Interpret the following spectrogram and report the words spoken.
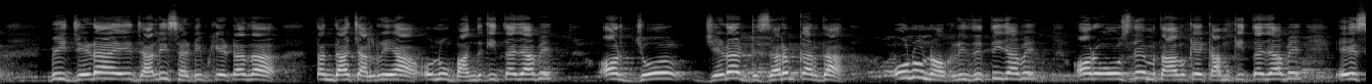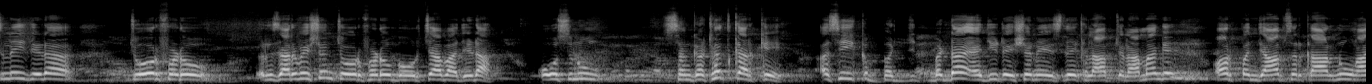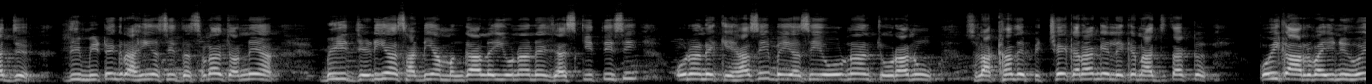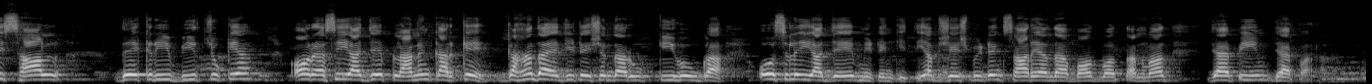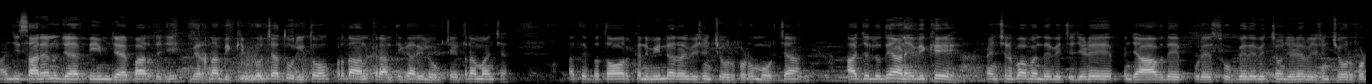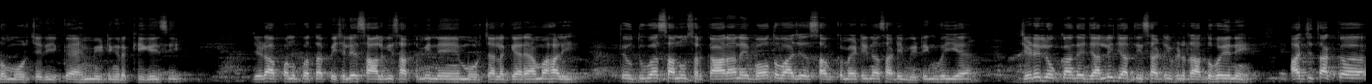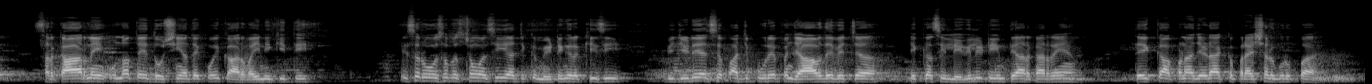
ਵੀ ਜਿਹੜਾ ਇਹ ਜਾਲੀ ਸਰਟੀਫਿਕੇਟਾਂ ਦਾ ਧੰਦਾ ਚੱਲ ਰਿਹਾ, ਉਹਨੂੰ ਬੰਦ ਕੀਤਾ ਜਾਵੇ ਔਰ ਜੋ ਜਿਹੜਾ ਡਿਜ਼ਰਵ ਕਰਦਾ, ਉਹਨੂੰ ਨੌਕਰੀ ਦਿੱਤੀ ਜਾਵੇ ਔਰ ਉਸ ਦੇ ਮੁਤਾਬਕ ਇਹ ਕੰਮ ਕੀਤਾ ਜਾਵੇ। ਇਸ ਲਈ ਜਿਹੜਾ ਚੋਰ ਫੜੋ ਰਿਜ਼ਰਵੇਸ਼ਨ ਚੋਰ ਫੜੋ ਮੋਰਚਾ ਵਾ ਜਿਹੜਾ ਉਸ ਨੂੰ ਸੰਗਠਿਤ ਕਰਕੇ ਅਸੀਂ ਇੱਕ ਵੱਜ- ਵੱਡਾ ਐਜੀਟੇਸ਼ਨ ਇਸ ਦੇ ਖਿਲਾਫ ਚਲਾਵਾਂਗੇ ਔਰ ਪੰਜਾਬ ਸਰਕਾਰ ਨੂੰ ਅੱਜ ਦੀ ਮੀਟਿੰਗ ਰਾਹੀਂ ਅਸੀਂ ਦੱਸਣਾ ਚਾਹੁੰਦੇ ਆ ਵੀ ਜਿਹੜੀਆਂ ਸਾਡੀਆਂ ਮੰਗਾਂ ਲਈ ਉਹਨਾਂ ਨੇ ਜੈਸ ਕੀਤੀ ਸੀ, ਉਹਨਾਂ ਨੇ ਕਿਹਾ ਸੀ ਵੀ ਅਸੀਂ ਉਹਨਾਂ ਚੋਰਾਂ ਨੂੰ ਸਲਾਖਾਂ ਦੇ ਪਿੱਛੇ ਕਰਾਂਗੇ, ਲੇਕਿਨ ਅੱਜ ਤੱਕ ਕੋਈ ਕਾਰਵਾਈ ਨਹੀਂ ਹੋਈ, ਸਾਲ ਦੇ ਕਰੀਬ ਬੀਤ ਚੁੱਕਿਆ। ਔਰ ਅਸੀਂ ਅੱਜ ਇਹ ਪਲਾਨਿੰਗ ਕਰਕੇ ਗਾਹਾਂ ਦਾ ਐਜੀਟੇਸ਼ਨ ਦਾ ਰੂਪ ਕੀ ਹੋਊਗਾ, ਉਸ ਲਈ ਅੱਜ ਇਹ ਮੀਟਿੰਗ ਕੀਤੀ ਆ। ਵਿਸ਼ੇਸ਼ ਮੀਟਿੰਗ ਸਾਰਿਆਂ ਦਾ ਬਹੁਤ ਬਹੁਤ ਧੰਨਵਾਦ। ਜੈ ਭੀਮ, ਜੈ ਭਾਰਤ। ਹਾਂਜੀ, ਸਾਰਿਆਂ ਨੂੰ ਜੈ ਭੀਮ, ਜੈ ਭਾਰਤ ਜੀ। ਮੇਰਾ ਨਾਮ ਵਿੱਕੀ ਬਰੋਚਾ ਧੂਰੀ ਤੋਂ ਪ੍ਰਧਾਨ ਕ੍ਰਾਂਤੀਕਾਰੀ ਲੋਕ ਚੇਤਨਾ ਮੰਚ ਅਤੇ ਬਤੌਰ ਕਨਵੀਨਰ ਰਵੀਸ਼ਨ ਚੋਰ ਫੜੋ ਮੋਰਚਾ। ਅੱਜ ਲੁਧਿਆਣੇ ਵਿਖੇ ਪੈਨਸ਼ਨ ਭਵਨ ਦੇ ਵਿੱਚ ਜਿਹੜੇ ਪੰਜਾਬ ਦੇ ਪੂਰੇ ਸੂਬੇ ਦੇ ਵਿੱਚੋਂ ਜਿਹੜੇ ਰਵੀਸ਼ਨ ਚੋਰ ਫੜੋ ਮੋਰਚੇ ਦੀ ਇੱਕ ਅਹਿਮ ਮੀਟਿੰਗ ਰੱਖੀ ਗਈ ਸੀ। ਜਿਹੜਾ ਆਪਾਂ ਨੂੰ ਪਤਾ ਪਿਛਲੇ ਸਾਲ ਵੀ 7 ਮਹੀਨੇ ਮੋਰਚਾ ਲੱਗਿਆ ਰਿਹਾ ਮਹਾਲੀ, ਤੇ ਉਦੋਂ ਬਾਅਦ ਸਾਨੂੰ ਸਰਕਾਰਾਂ ਨੇ ਬਹੁਤ ਵਾਜ ਸਬ ਕਮੇਟੀ ਨਾਲ ਸਾਡੀ ਮੀਟਿੰਗ ਹੋਈ ਹੈ। ਜਿਹੜੇ ਲੋਕਾਂ ਦੇ ਜਾਲੀ ਜਾਤੀ ਸਰਟੀਫਿਕੇਟ ਰੱਦ ਹੋਏ ਨੇ, ਅੱਜ ਤੱਕ ਸਰਕਾਰ ਨੇ ਉਹਨਾਂ ਤੇ ਦੋਸ਼ੀਆਂ ਤੇ ਕੋਈ ਕਾਰਵਾਈ ਨਹੀਂ ਕੀਤੀ। ਇਸ ਰੋਸ ਵਿੱਚੋਂ ਅਸੀਂ ਅੱਜ ਇੱਕ ਮੀਟਿੰਗ ਰੱਖੀ ਸੀ ਵੀ ਜਿਹੜੇ ਅਸੀਂ ਅੱਜ ਪੂਰੇ ਪੰਜਾਬ ਦੇ ਵਿੱਚ ਇੱਕ ਅਸੀਂ ਲੀਗਲੀ ਟੀਮ ਤਿਆਰ ਕਰ ਰਹੇ ਹਾਂ ਤੇ ਇੱਕ ਆਪਣਾ ਜਿਹੜਾ ਇੱਕ ਪ੍ਰੈਸ਼ਰ ਗਰੁੱਪ ਹੈ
